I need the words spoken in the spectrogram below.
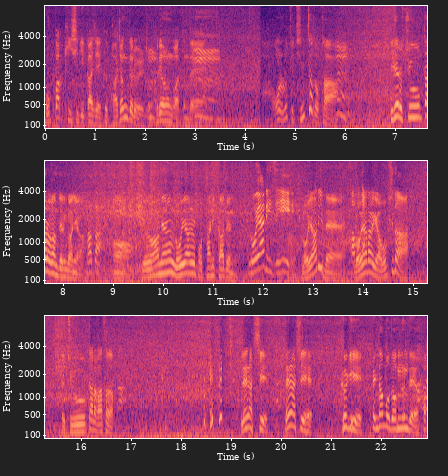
못 박히시기까지의 그 과정들을 좀 음. 그려놓은 것 같은데 응. 아, 오늘 루트 진짜 좋다 응. 이대로 쭉 따라가면 되는 거 아니야 맞아. 어 이러면 로얄 보타닉 가든 로얄이지. 로얄이네 가보자. 로얄하게 가봅시다 쭉 따라가서 레나씨 레나씨 거기 횡단보도 없는데요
